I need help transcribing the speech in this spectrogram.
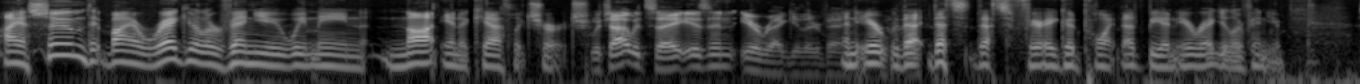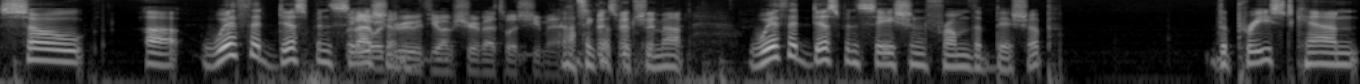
I assume that by a regular venue we mean not in a Catholic church. Which I would say is an irregular venue. An ir- that that's that's a very good point. That'd be an irregular venue. So, uh, with a dispensation, but I would agree with you. I'm sure that's what she meant. I think that's what she meant. With a dispensation from the bishop, the priest can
